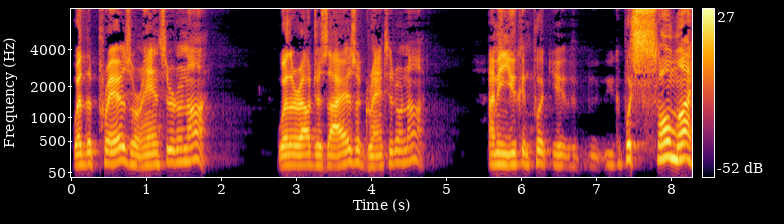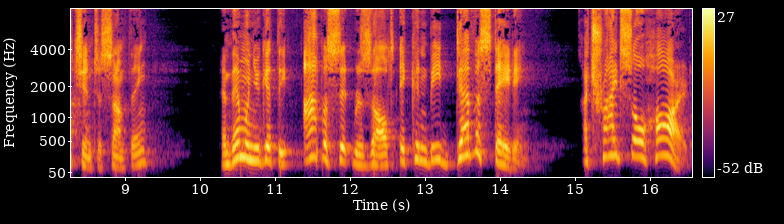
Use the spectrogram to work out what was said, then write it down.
whether prayers are answered or not, whether our desires are granted or not. I mean, you can put you, you can put so much into something, and then when you get the opposite result, it can be devastating. I tried so hard.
